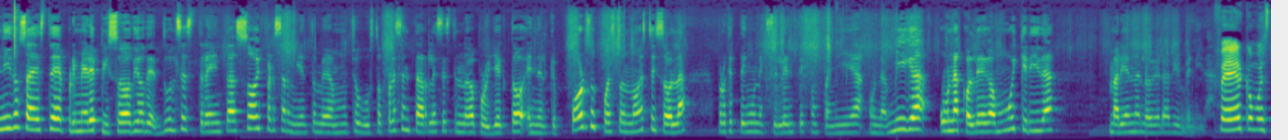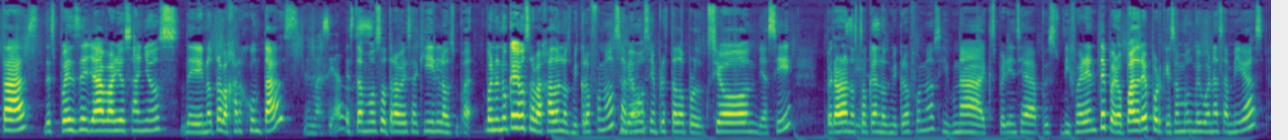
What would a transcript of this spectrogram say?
Bienvenidos a este primer episodio de Dulces 30. Soy Fer Sarmiento, me da mucho gusto presentarles este nuevo proyecto en el que por supuesto no estoy sola porque tengo una excelente compañía, una amiga, una colega muy querida. Mariana Lovera, bienvenida. Fer, ¿cómo estás? Después de ya varios años de no trabajar juntas. Demasiado. Estamos otra vez aquí en los... Bueno, nunca habíamos trabajado en los micrófonos, habíamos siempre estado producción y así, pero ahora nos tocan los micrófonos y una experiencia pues diferente, pero padre porque somos muy buenas amigas.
